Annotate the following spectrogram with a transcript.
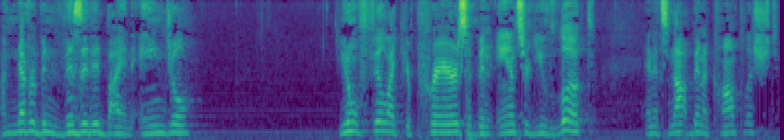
I've never been visited by an angel. You don't feel like your prayers have been answered. You've looked and it's not been accomplished.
